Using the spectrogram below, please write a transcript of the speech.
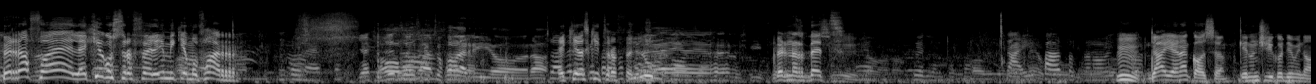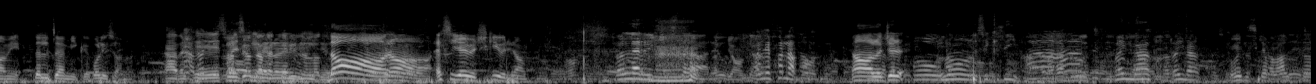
Per Raffaele, chi è questo Raffaele? Io mi chiamo Far. ho scritto fare io. E chi l'ha scritto Raffaele? Luca. Bernardette. Dai, fatto fra nove. Mm, Gaia, una cosa, che non ci ricordiamo i nomi delle tue amiche, quali sono? Ah, perché puoi scriverlo nel video. No, no, eh sì, io scrivo i nomi. Non la registrare. oh. Voglio fare la foto. No, l'ho già... Oh no, lo sai che devi fare? Vai in acqua, vai in acqua. Come si chiama l'altra?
